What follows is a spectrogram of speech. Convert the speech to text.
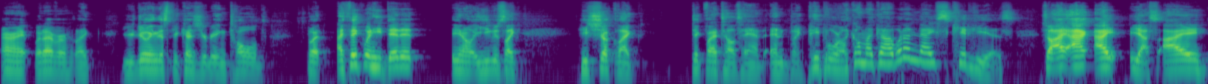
all right, whatever. Like you're doing this because you're being told. But I think when he did it, you know, he was like, he shook like Dick Vitale's hand, and like people were like, "Oh my God, what a nice kid he is." So I, I, I yes, I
